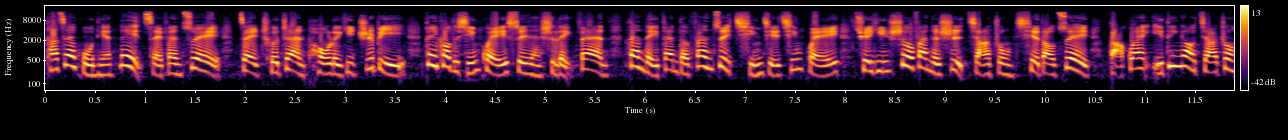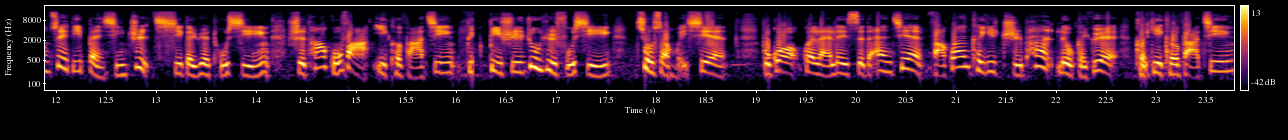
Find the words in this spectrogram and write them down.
他在五年内在犯罪，在车站偷了一支笔。被告的行为虽然是累犯，但累犯的犯罪情节轻微，却因涉犯的是加重窃盗罪，法官一定要加重最低本刑至七个月徒刑，使他古法一颗罚金，必须入狱服刑，就算违宪。不过，未来类似的案件，法官可以只判六个月，可一颗罚金，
